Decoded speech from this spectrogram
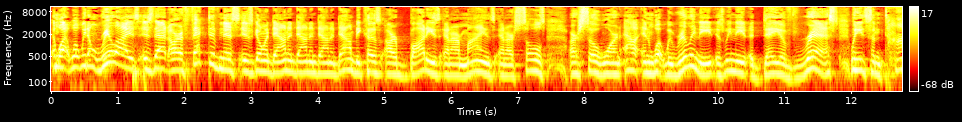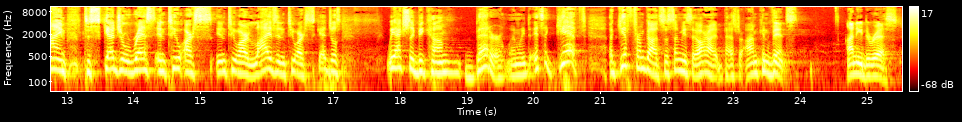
and what, what we don't realize is that our effectiveness is going down and down and down and down because our bodies and our minds and our souls are so worn out. And what we really need is we need a day of rest. We need some time to schedule rest into our, into our lives, into our schedules we actually become better when we it's a gift a gift from god. So some of you say all right pastor i'm convinced. I need to rest.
